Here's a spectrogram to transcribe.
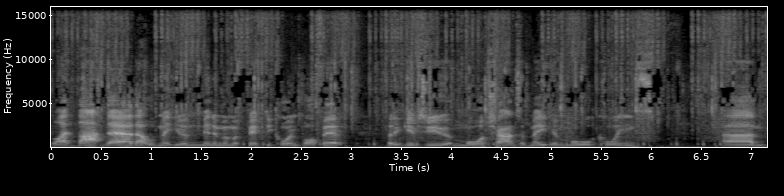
like that there. That would make you a minimum of 50 coin profit but it gives you more chance of making more coins. Um,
